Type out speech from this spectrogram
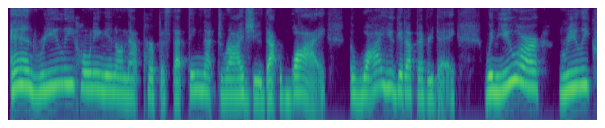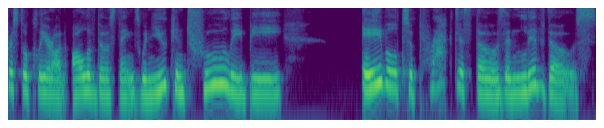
And really honing in on that purpose, that thing that drives you, that why, the why you get up every day. When you are really crystal clear on all of those things, when you can truly be able to practice those and live those,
